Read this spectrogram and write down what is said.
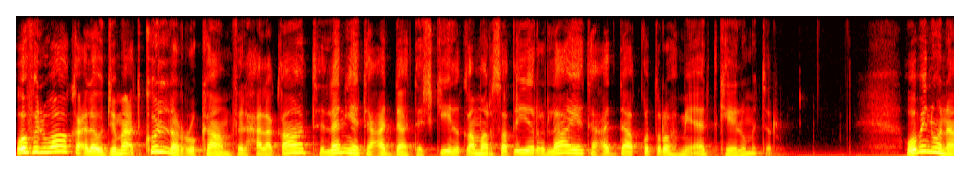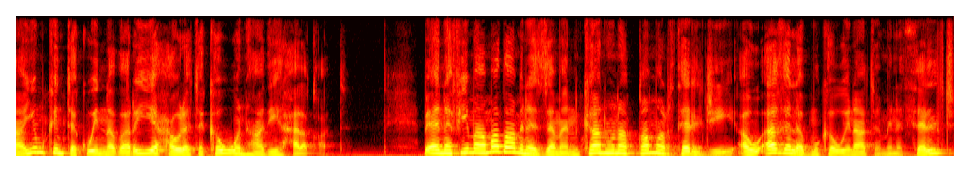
وفي الواقع لو جمعت كل الركام في الحلقات لن يتعدى تشكيل قمر صغير لا يتعدى قطره 100 كيلومتر. ومن هنا يمكن تكوين نظرية حول تكون هذه الحلقات. بأن فيما مضى من الزمن كان هناك قمر ثلجي أو أغلب مكوناته من الثلج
